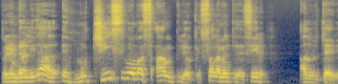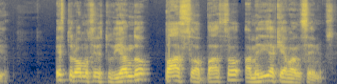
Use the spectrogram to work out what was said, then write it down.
Pero en realidad es muchísimo más amplio que solamente decir adulterio. Esto lo vamos a ir estudiando paso a paso a medida que avancemos.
